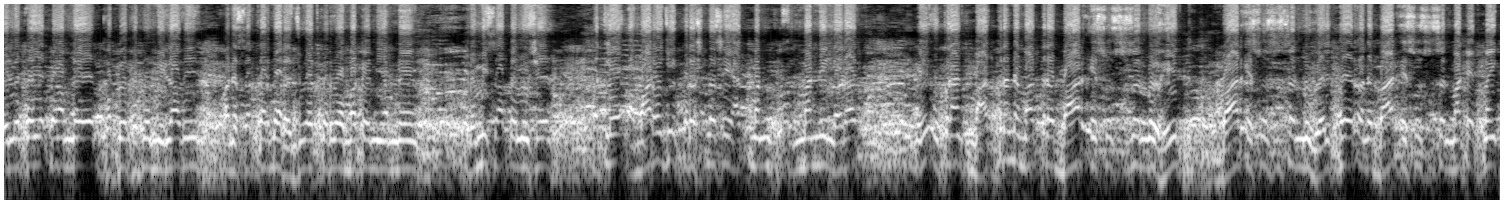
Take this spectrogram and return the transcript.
એ લોકોએ પણ અમને ખભે ખભું મિલાવી અને સરકારમાં રજૂઆત કરવા માટેની અમને પ્રોમિસ આપેલું છે. એટલે અમારો જે પ્રશ્ન છે આત્મ સન્માનની લડત એ ઉપરાંત માત્ર ને માત્ર બાર એસોસિએશનનો હિત, બાર એસોસિએશનનું વેલફેર અને બાર એસોસિએશન માટે કંઈક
